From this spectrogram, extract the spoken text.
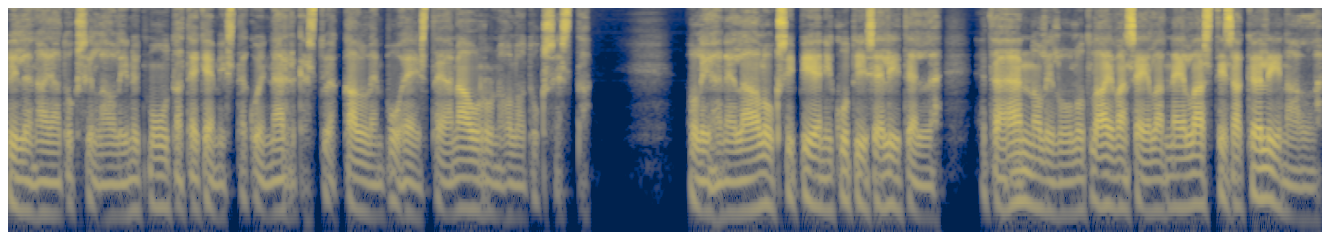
Villen ajatuksilla oli nyt muuta tekemistä kuin närkästyä Kallen puheista ja naurun olotuksesta. Oli hänellä aluksi pieni kuti selitellä, että hän oli luullut laivan seilanneen lastinsa kölin alla,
